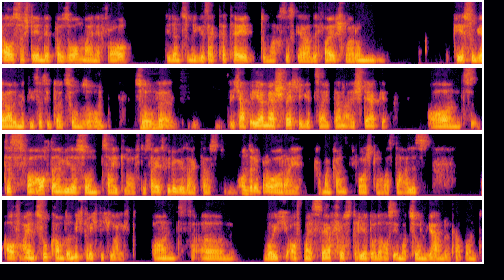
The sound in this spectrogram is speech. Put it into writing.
außenstehende Person, meine Frau, die dann zu mir gesagt hat, hey, du machst das gerade falsch, warum gehst du gerade mit dieser Situation so um? So, Mhm. weil ich habe eher mehr Schwäche gezeigt dann als Stärke. Und das war auch dann wieder so ein Zeitlauf. Das heißt, wie du gesagt hast, unsere Brauerei, man kann sich vorstellen, was da alles auf einen zukommt und nicht richtig läuft. Und ähm, wo ich oftmals sehr frustriert oder aus Emotionen gehandelt habe. Und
